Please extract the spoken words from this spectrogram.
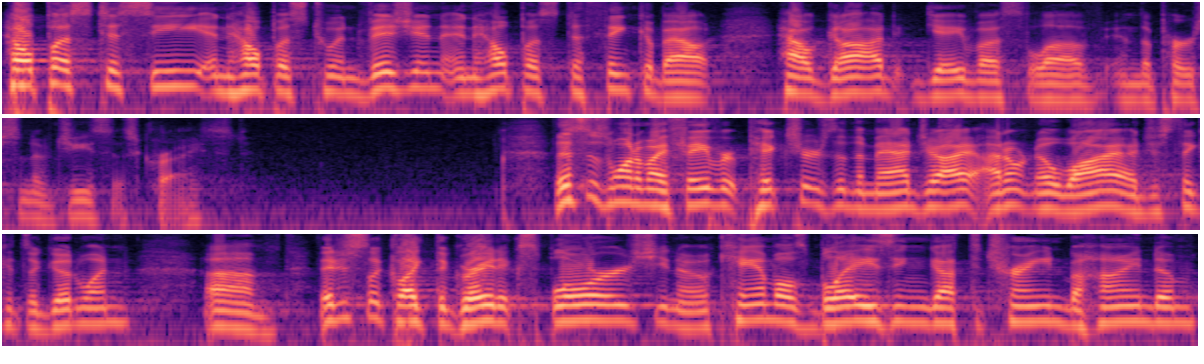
Help us to see and help us to envision and help us to think about how God gave us love in the person of Jesus Christ. This is one of my favorite pictures of the Magi. I don't know why, I just think it's a good one. Um, they just look like the great explorers, you know, camels blazing, got the train behind them.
